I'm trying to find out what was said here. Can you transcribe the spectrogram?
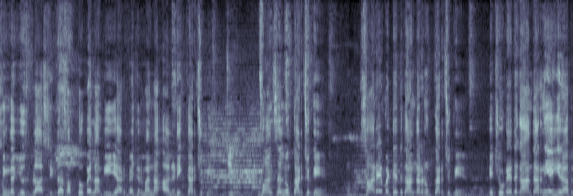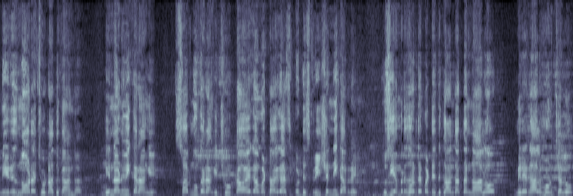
ਸਿੰਗਲ ਯੂਜ਼ ਪਲਾਸਟਿਕ ਦਾ ਸਭ ਤੋਂ ਪਹਿਲਾਂ 20000 ਰੁਪਏ ਜੁਰਮਾਨਾ ਆਲਰੇਡੀ ਕਰ ਚੁੱਕੇ ਹਾਂ। ਜੀ। ਬਾਂਸਲ ਨੂੰ ਕਰ ਚੁੱਕੇ ਹਾਂ। ਸਾਰੇ ਵੱਡੇ ਦੁਕਾਨਦਾਰਾਂ ਨੂੰ ਕਰ ਚੁੱਕੇ ਹਾਂ। ਇਹ ਛੋਟੇ ਦੁਕਾਨਦਾਰ ਨਹੀਂ ਹੈ ਹੀਰਾ ਪਨੀਰ ਇਜ਼ ਨਾਟ ਅ ਛੋਟਾ ਦੁਕਾਨਦਾਰ। ਇਹਨਾਂ ਨੂੰ ਵੀ ਕਰਾਂਗੇ ਸਭ ਨੂੰ ਕਰਾਂਗੇ। ਛੋਟਾ ਹੋਏਗਾ ਵੱਡਾ ਹੋਏਗਾ ਅਸੀਂ ਕੋਈ ਡਿਸਕ੍ਰਿਪਸ਼ਨ ਨਹੀਂ ਕਰ ਰਹੇ। ਤੁਸੀਂ ਅੰਮ੍ਰਿਤਸਰ ਦੇ ਵੱਡੇ ਦੁਕਾਨਦਾਰ ਦਾ ਨਾਂ ਲਓ ਮੇਰੇ ਨਾਲ ਹੁਣ ਚੱਲੋ।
